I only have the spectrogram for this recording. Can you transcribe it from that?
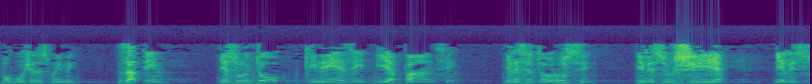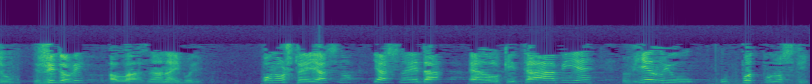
Moguće da smo i mi. Zatim, jesu li to kinezi i japanci, ili su to rusi, ili su šije, ili su židovi, Allah zna najbolje. Ono što je jasno, jasno je da Ehlul Kitabije vjeruju u potpunosti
